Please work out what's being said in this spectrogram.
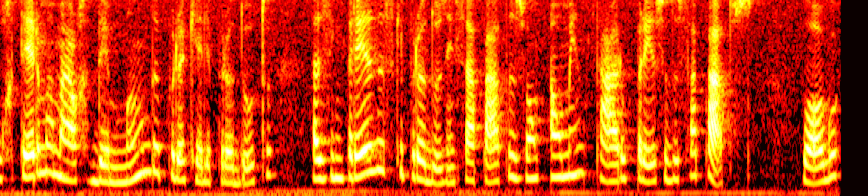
por ter uma maior demanda por aquele produto, as empresas que produzem sapatos vão aumentar o preço dos sapatos. Logo,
